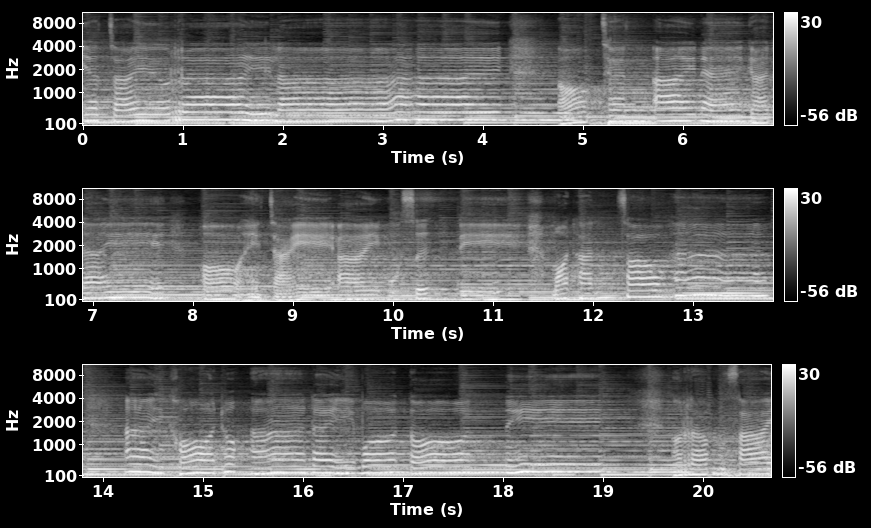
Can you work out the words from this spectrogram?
อย่าใจร้ายหลายตอบแทนอายแน่ก็ได้พอให้ใจอายหูสึกดีบ่ทันเศร้าหา อายขอโทษหาได้บ่ตอนนี้ รับสาย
